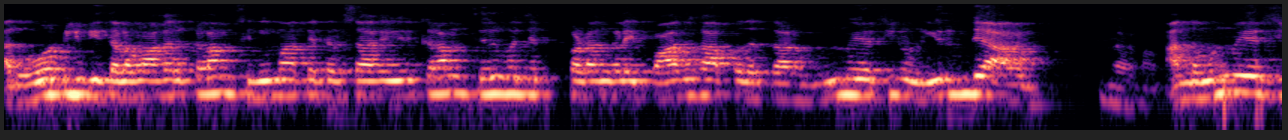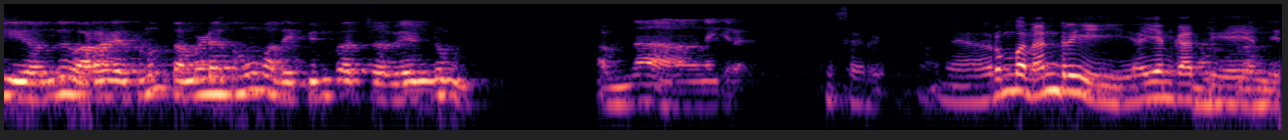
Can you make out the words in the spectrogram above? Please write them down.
அது ஓடிடி தளமாக இருக்கலாம் சினிமா தேட்டர்ஸாக இருக்கலாம் சிறு பட்ஜெட் படங்களை பாதுகாப்பதற்கான முன்முயற்சின்னு ஒன்று இருந்தே ஆகணும். அந்த முன்முயற்சியை வந்து வரவேற்கணும் தமிழகமும் அதை பின்பற்ற வேண்டும் அப்படின்னு தான் நான் நினைக்கிறேன். சரி. ரொம்ப நன்றி ஐயன் கார்த்திகேயன். நன்றி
